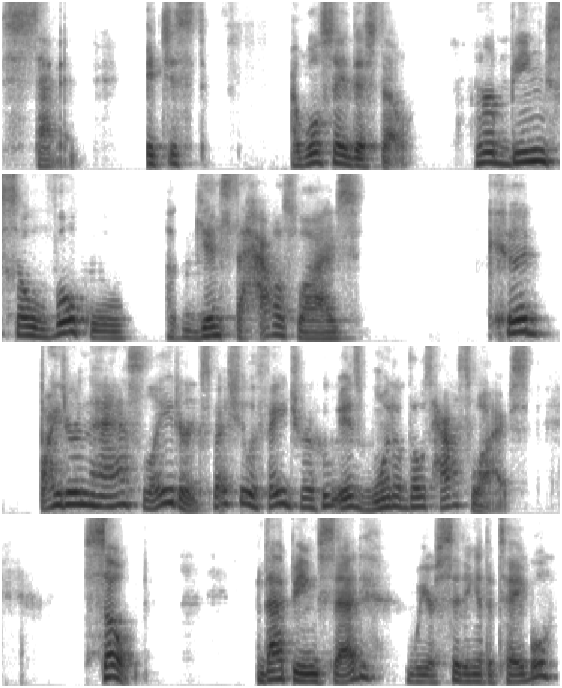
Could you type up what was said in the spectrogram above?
seven. It just, I will say this though, her being so vocal against the housewives could bite her in the ass later, especially with Phaedra, who is one of those housewives. So, that being said, we are sitting at the table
